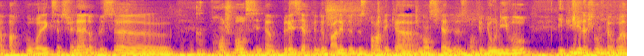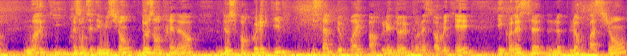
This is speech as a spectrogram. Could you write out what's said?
un parcours exceptionnel. En plus, euh, franchement, c'est un plaisir que de parler de, sport avec un ancien sportif de haut niveau. Et puis j'ai la chance d'avoir, moi qui présente cette émission, deux entraîneurs de sport collectif qui savent de quoi ils parlent tous les deux, ils connaissent leur métier, ils connaissent le- leur passion.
